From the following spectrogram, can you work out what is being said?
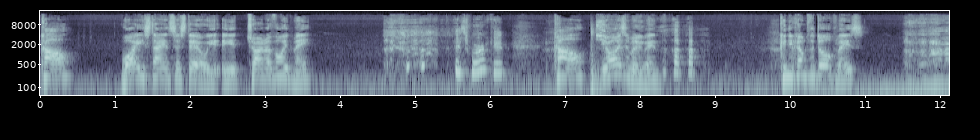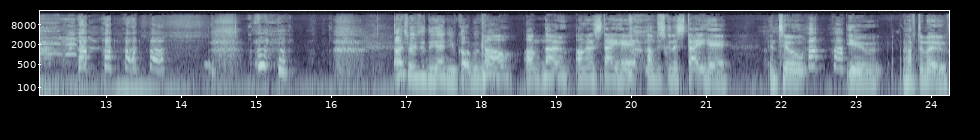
Karl. Why are you staying so still? Are you, are you trying to avoid me? It's working. Karl, your eyes are moving. Can you come to the door, please? I suppose in the end you've got to move on. Karl, um, no, I'm going to stay here. I'm just going to stay here until you have to move.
